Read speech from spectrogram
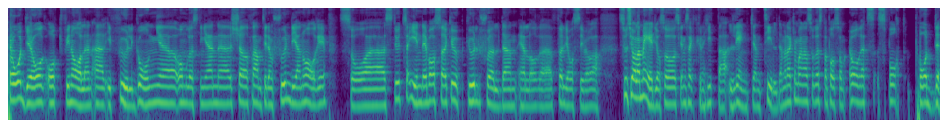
pågår och finalen är i full gång. Eh, omröstningen eh, kör fram till den 7 januari. Så eh, studsa in, det är bara att söka upp Guldskölden eller följa oss i våra sociala medier så ska ni säkert kunna hitta länken till det. Men där kan man alltså rösta på som årets sportpodd.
